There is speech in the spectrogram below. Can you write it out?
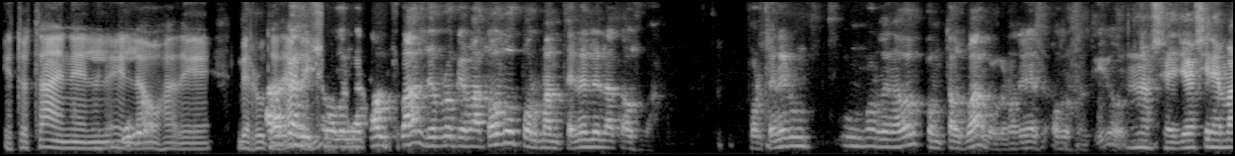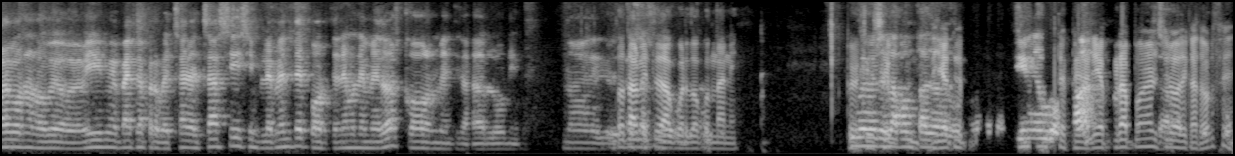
Esto está en, el- en la hoja de, de ruta Ahora de que has Apple, dicho la Touch Bar, yo creo que va todo por mantenerle la Touch Bar. Por tener un, un ordenador con Touch Bar, porque no tiene otro sentido. No sé, yo sin embargo no lo veo. A mí me parece aprovechar el chasis simplemente por tener un M2 con ventilador, lo único. No Totalmente de acuerdo con Dani. Tú Pero le es que la pantalla te, 100 euros te esperaría para ponérselo de 14.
